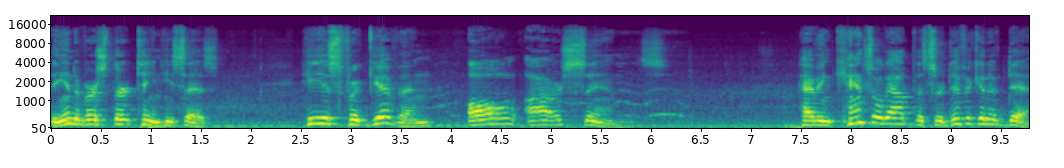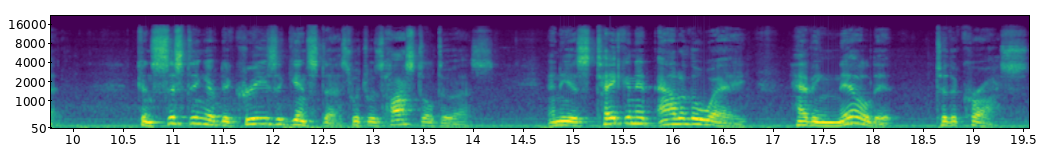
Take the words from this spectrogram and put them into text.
the end of verse 13, he says, He is forgiven all our sins, having canceled out the certificate of debt consisting of decrees against us, which was hostile to us, and he has taken it out of the way, having nailed it to the cross.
